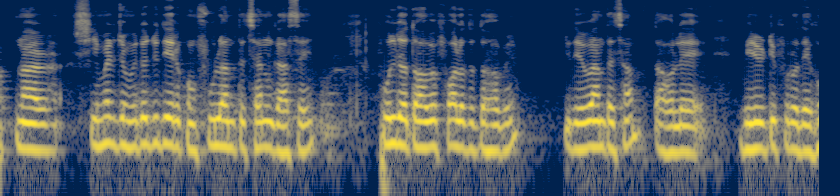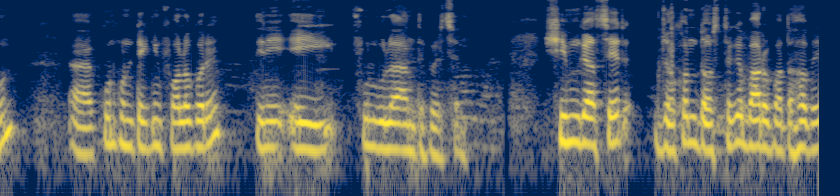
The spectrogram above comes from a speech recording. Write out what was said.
আপনার শিমের জমিতে যদি এরকম ফুল আনতে চান গাছে, ফুল যত হবে, ফল তত হবে, যদি এভাবে আনতে চান, তাহলে ভিডিওটি পুরো দেখুন কোন কোন টেকনিক ফলো করে তিনি এই ফুলগুলো আনতে পেরেছেন। শিম গাছের যখন দশ থেকে বারো পাতা হবে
